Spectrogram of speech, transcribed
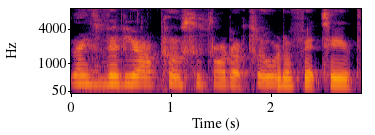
Next video I post is on October the 15th.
